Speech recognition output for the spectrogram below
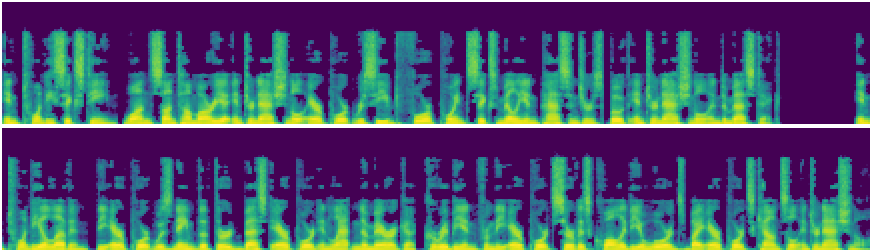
In 2016, Juan Santamaria International Airport received 4.6 million passengers both international and domestic. In 2011, the airport was named the third best airport in Latin America, Caribbean from the Airport Service Quality Awards by Airports Council International.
